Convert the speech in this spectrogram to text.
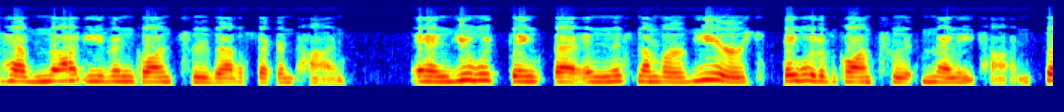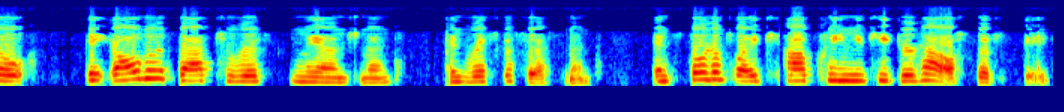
have not even gone through that a second time. And you would think that in this number of years, they would have gone through it many times. So it all goes back to risk management and risk assessment. And sort of like how clean you keep your house, so to speak.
